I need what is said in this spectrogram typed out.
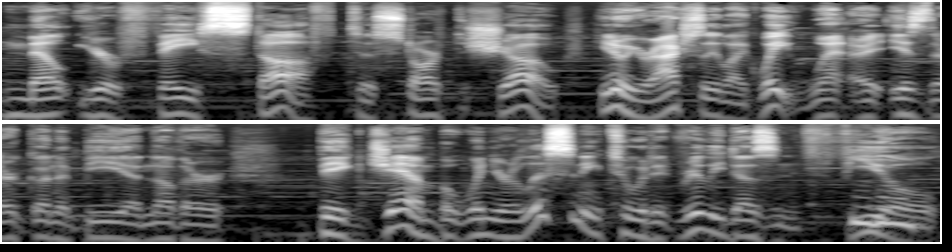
melt your face stuff to start the show. You know, you're actually like, wait, when, uh, is there going to be another big jam? But when you're listening to it, it really doesn't feel.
